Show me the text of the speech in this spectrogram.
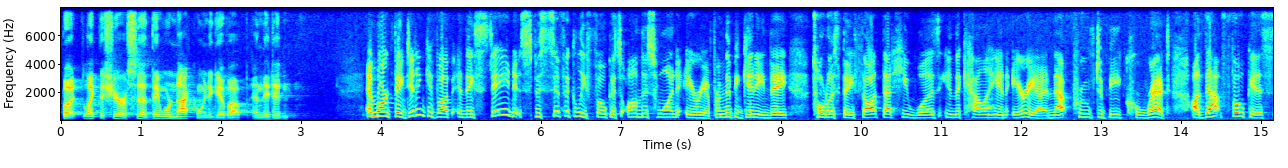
But like the sheriff said, they were not going to give up, and they didn't. And Mark, they didn't give up and they stayed specifically focused on this one area. From the beginning, they told us they thought that he was in the Callahan area, and that proved to be correct. Uh, that focus,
